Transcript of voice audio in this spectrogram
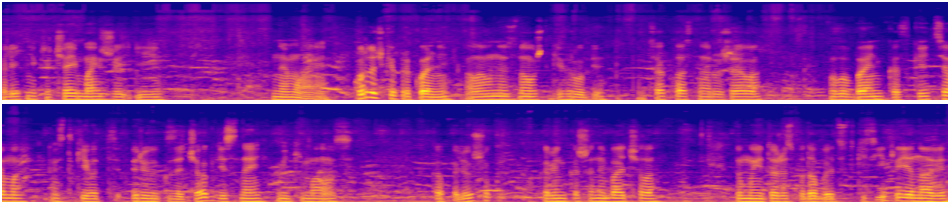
А літніх речей майже і немає. Курточки прикольні, але вони знову ж таки грубі. Ця класна рожева, голубенька з кицями. Ось такий от рюкзачок Дісней, Мікі Маус. Капелюшок. Каринка ще не бачила. Думаю, їй теж сподобається. Такі ігри є нові.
